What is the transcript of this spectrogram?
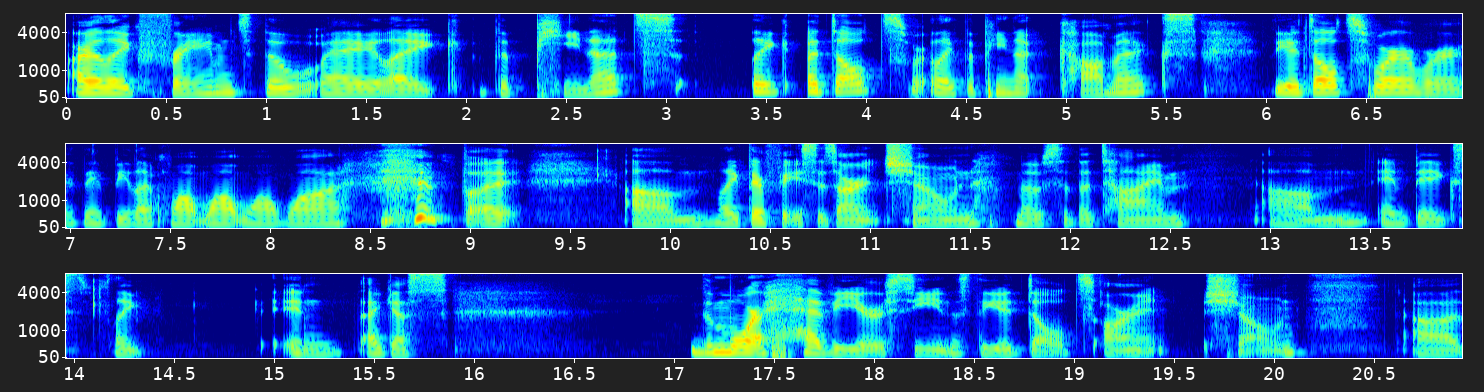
are like framed the way like the Peanuts like adults were like the Peanut comics the adults were where they'd be like wah wah wah wah, but um, like their faces aren't shown most of the time um, in big like in I guess the more heavier scenes, the adults aren't shown, uh,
